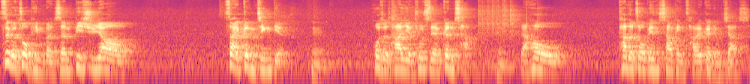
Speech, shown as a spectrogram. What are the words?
这个作品本身必须要再更经典，嗯。或者它演出时间更长，嗯。然后它的周边商品才会更有价值。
